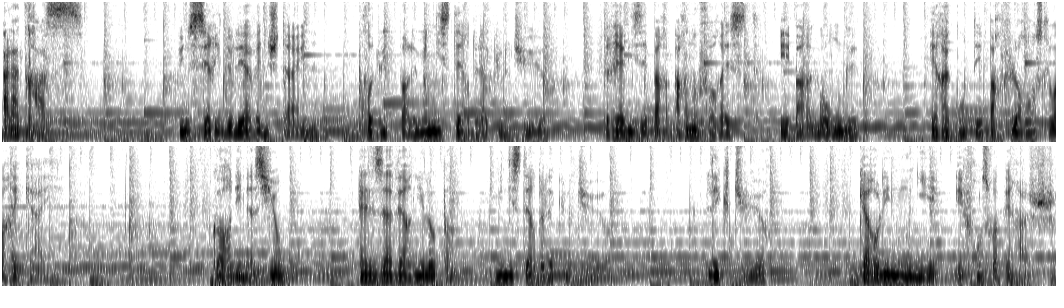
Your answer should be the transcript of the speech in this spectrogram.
À la trace, une série de Léa Weinstein, produite par le ministère de la Culture, réalisée par Arnaud Forest et par Gong, et racontée par Florence Loirecaille. Coordination Elsa Vernier-Lopin, ministère de la Culture. Lecture Caroline Mounier et François Perrache.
